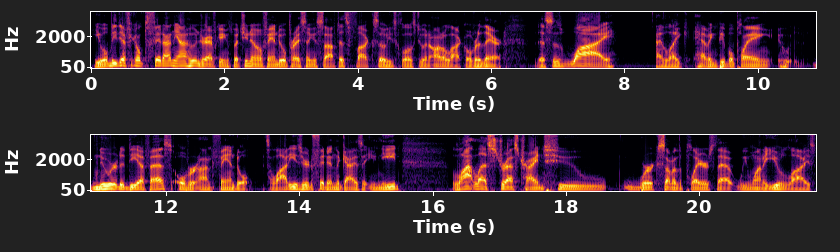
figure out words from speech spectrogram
He will be difficult to fit on Yahoo and DraftKings, but you know, FanDuel pricing is soft as fuck, so he's close to an auto lock over there. This is why I like having people playing who, newer to DFS over on FanDuel. It's a lot easier to fit in the guys that you need. A lot less stress trying to work some of the players that we want to utilize.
